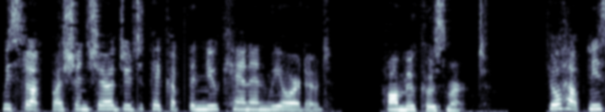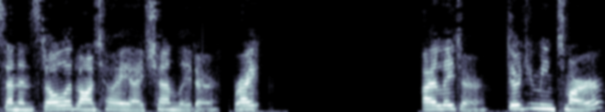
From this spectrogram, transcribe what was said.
We stopped by Shinshaju to pick up the new cannon we ordered. Hamuko smirked. You'll help Nii-san install it onto Ai-chan later, right? I later. Don't you mean tomorrow?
